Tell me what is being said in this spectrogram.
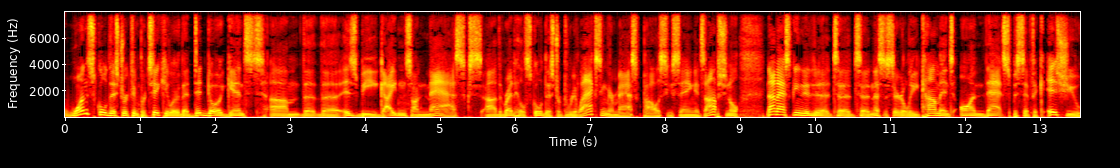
one school district in particular that did go against um, the the ISB guidance on masks, the Red Hill School District relaxing their mask policy, saying it's optional, not asking you to, to, to necessarily comment on that specific issue,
